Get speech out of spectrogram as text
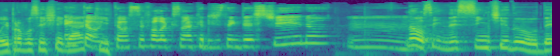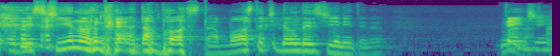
Foi pra você chegar então, aqui. então você falou que você não acredita em destino. Hum. Não, sim, nesse sentido, o, de- o destino da, da bosta. A bosta te deu um destino, entendeu? Mano, Entendi.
